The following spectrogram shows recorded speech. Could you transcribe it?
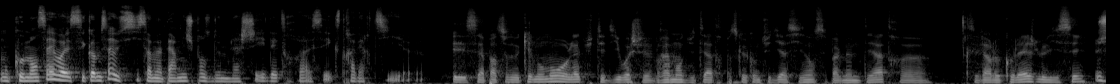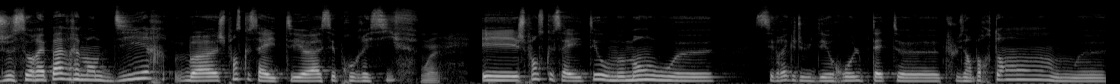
on commençait, ouais, c'est comme ça aussi, ça m'a permis, je pense, de me lâcher, d'être assez extravertie. Et c'est à partir de quel moment là tu t'es dit, ouais, je fais vraiment du théâtre? Parce que comme tu dis, à 6 ans, c'est pas le même théâtre. C'est vers le collège, le lycée? Je saurais pas vraiment te dire, bah, je pense que ça a été assez progressif. Ouais. Et je pense que ça a été au moment où euh, c'est vrai que j'ai eu des rôles peut-être euh, plus importants, ou euh,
